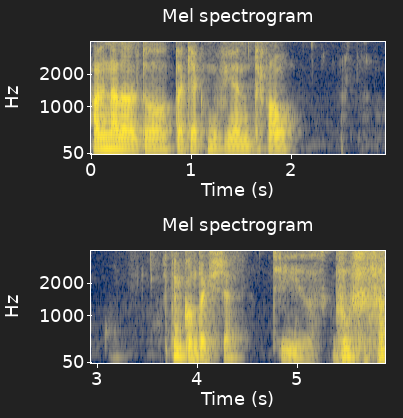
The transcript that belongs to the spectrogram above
ale nadal to, tak jak mówiłem, trwało. W tym kontekście Jesus, kurwa.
